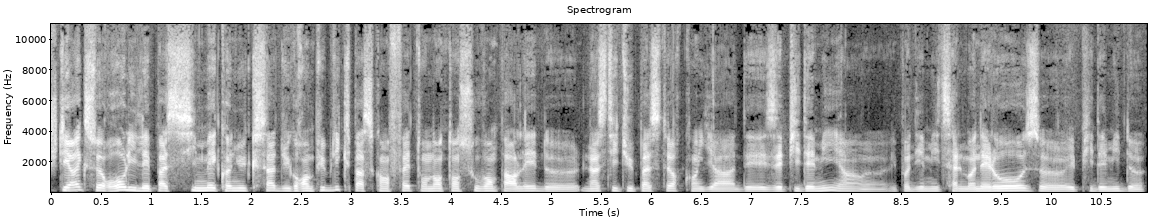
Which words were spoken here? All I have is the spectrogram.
Je dirais que ce rôle, il n'est pas si méconnu que ça du grand public, parce qu'en fait, on entend souvent parler de l'Institut Pasteur quand il y a des épidémies, hein, euh, épidémie de salmonellose, euh, épidémie de,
